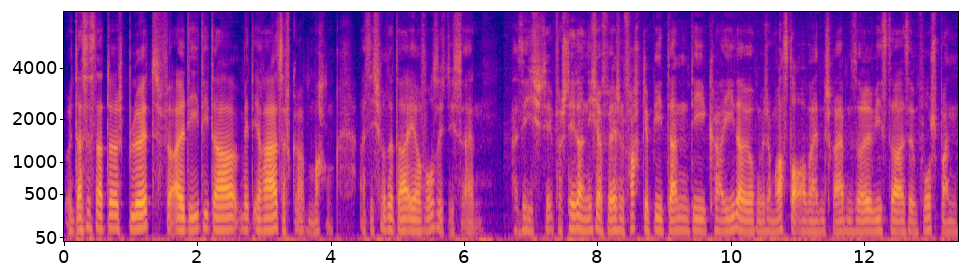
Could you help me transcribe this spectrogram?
Und das ist natürlich blöd für all die, die da mit ihre Hausaufgaben machen. Also ich würde da eher vorsichtig sein. Also ich verstehe da nicht, auf welchem Fachgebiet dann die KI da irgendwelche Masterarbeiten schreiben soll, wie es da also im Vorspann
